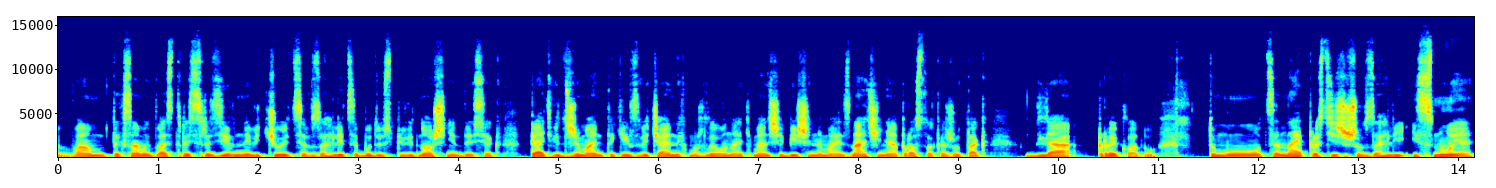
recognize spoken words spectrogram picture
вам тих самих 20-30 разів не відчується взагалі. Це буде в співвідношенні десь як 5 віджимань, таких звичайних, можливо, навіть менше, більше немає значення. Просто кажу так для прикладу. Тому це найпростіше, що взагалі існує.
